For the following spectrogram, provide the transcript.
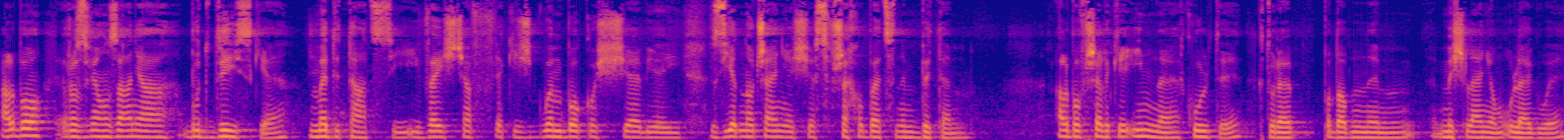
albo rozwiązania buddyjskie, medytacji i wejścia w jakąś głębokość siebie i zjednoczenie się z wszechobecnym bytem albo wszelkie inne kulty, które podobnym myśleniom uległy,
